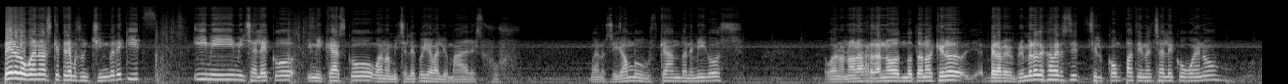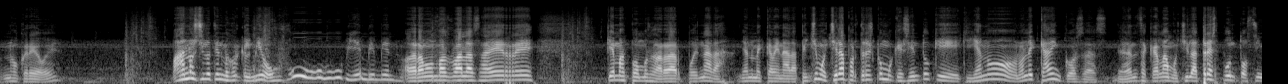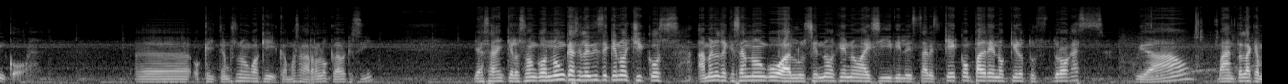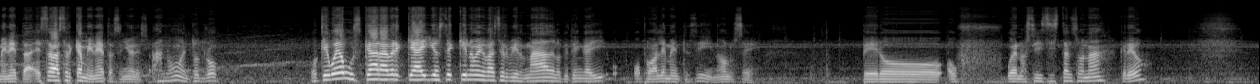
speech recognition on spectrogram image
Pero lo bueno es que tenemos un chingo de kits. Y mi, mi chaleco y mi casco. Bueno, mi chaleco ya valió madres. Bueno, sigamos buscando enemigos. Bueno, no, la verdad no, no, no quiero... Espérame, primero deja ver si, si el compa tiene chaleco bueno. No creo, ¿eh? Ah, no, sí lo tiene mejor que el mío. Uh, uh, uh, bien, bien, bien. Agarramos más balas AR. ¿Qué más podemos agarrar? Pues nada, ya no me cabe nada. Pinche mochila por 3 como que siento que, que ya no, no le caben cosas. Deberían de sacar la mochila 3.5. Eh, ok, tenemos un hongo aquí. Vamos a agarrarlo, claro que sí. Ya saben que los hongos nunca se les dice que no, chicos. A menos de que sea un hongo alucinógeno. Ahí sí, dile, ¿sabes qué, compadre? No quiero tus drogas. Cuidado. Va entrar la camioneta. Esta va a ser camioneta, señores. Ah, no, entró el drop. Ok, voy a buscar a ver qué hay. Yo sé que no me va a servir nada de lo que tenga ahí. O, o probablemente sí, no lo sé. Pero... uf, bueno, sí, sí está en zona, creo.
